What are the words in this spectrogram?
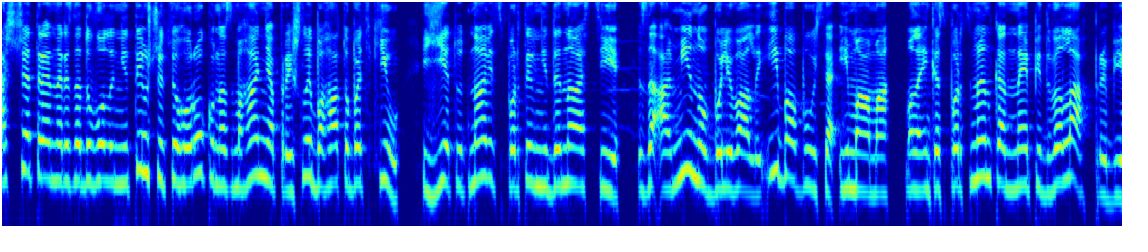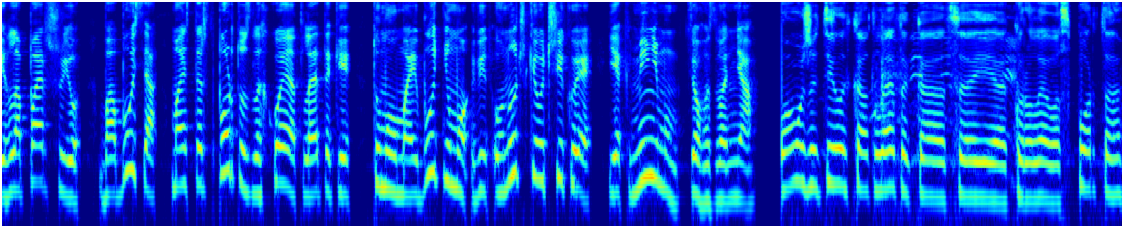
А ще тренери задоволені тим, що цього року на змагання прийшли багато батьків. Є тут навіть спортивні династії. За Аміну вболівали і бабуся, і мама. Маленька спортсменка не підвела, прибігла першою. Бабуся майстер спорту з легкої атлетики. Тому в майбутньому від онучки очікує як мінімум цього звання. У моєму житті легка атлетика це є королева спорту,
